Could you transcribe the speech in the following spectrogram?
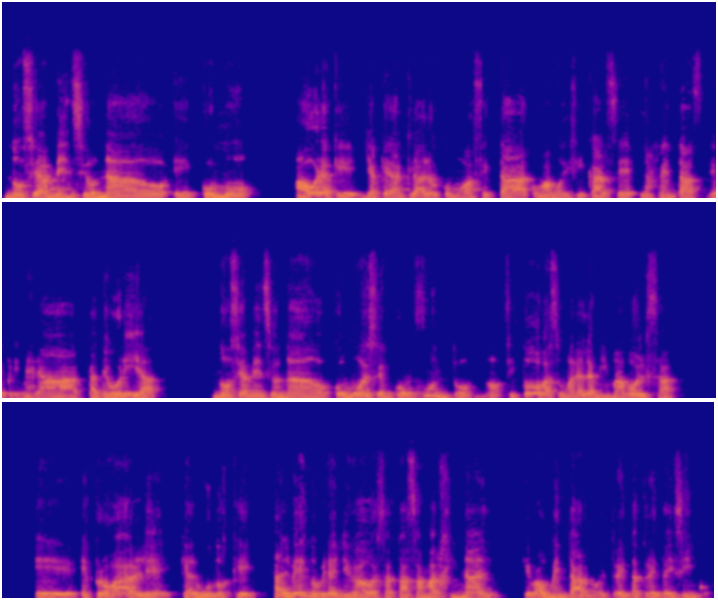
No se ha mencionado eh, cómo, ahora que ya queda claro cómo va a afectar o va a modificarse las rentas de primera categoría, no se ha mencionado cómo es en conjunto, ¿no? Si todo va a sumar a la misma bolsa, eh, es probable que algunos que tal vez no hubieran llegado a esa tasa marginal que va a aumentar, ¿no? De 30 a 35,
